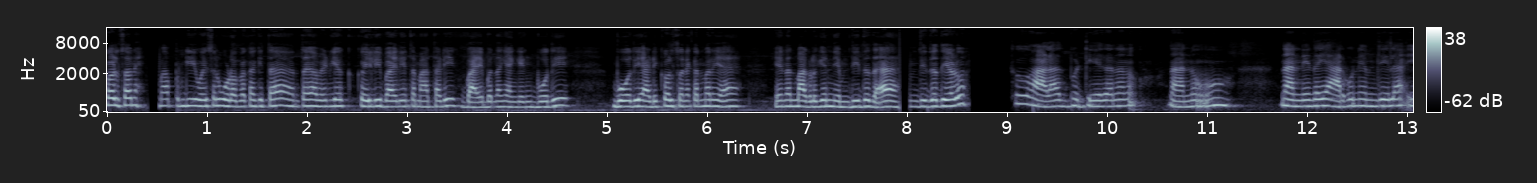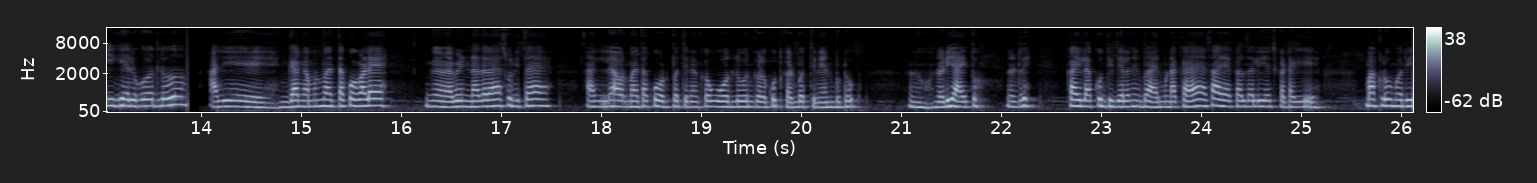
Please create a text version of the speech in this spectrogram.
ಕಳ್ಸೋನೆ ನಿಮ್ಮಪ್ಪನಿಗೆ ಈ ವಯಸ್ಸಲ್ಲಿ ಓಡೋಬೇಕಾಗಿತ್ತ? ಅಂತ ಅವನಿಗೆ ಕೈಲಿ ಬಾಯಿಲಿ ಅಂತ ಮಾತಾಡಿ ಬಾಯಿ ಬಂದಂಗೆ ಹಂಗೆ ಹೆಂಗೆ ಬೋದಿ ಬೋದಿ ಆಡಿ ಕಳ್ಸೋನೆ ಕಣ್ಮರಿಯ ಏನನ್ನ ಮಗಳಿಗೆ ನೆಮ್ಮದಿದ್ದದ ನೆಮ್ಮದಿದ್ದದ ಹೇಳು. ಸೊ ಹಾಳಾದ ಅದ ನಾನು. ನಾನು ನನ್ನಿಂದ ಯಾರಿಗೂ ನೆಮ್ಮದಿ ಇಲ್ಲ. ಈಗ ಎಲ್ಗೋದ್ಲು? ಅಲ್ಲಿ ಗಂಗಮ್ಮನ ಮನೆ ತಕ ಹೋಗಳೆ. ಬೆಣ್ಣದಲ್ಲ ಸುನೀತಾ. ಅಲ್ಲ ಅವ್ರ ಮನೆ ತಕ ಓಡ್ಬತ್ತೀನಿ ಅನ್ಕೊ ಓದ್ಲು ಅನ್ಕೊಳ್ಳಿ ಕುತ್ಕೊಂಡು ಬರ್ತೀನಿ ಅಂದ್ಬಿಟ್ಟು ಹ್ಞೂ ನಡಿ ಆಯಿತು. ನಡ್ರಿ. ಕೈಲಾಗ ಕುಂತಿದ್ದೆಲ್ಲ ನೀನು ಬಾಯಿ ಮುಣಕ ಸಾಯಂಕಾಲದಲ್ಲಿ ಕಟ್ಟಾಗಿ ಮಕ್ಕಳು ಮರಿ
